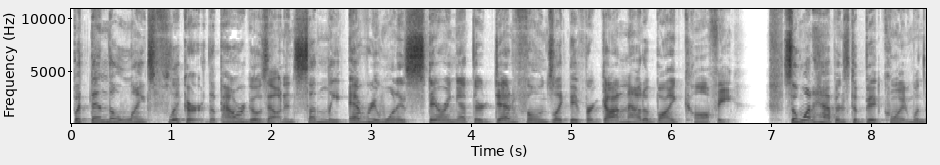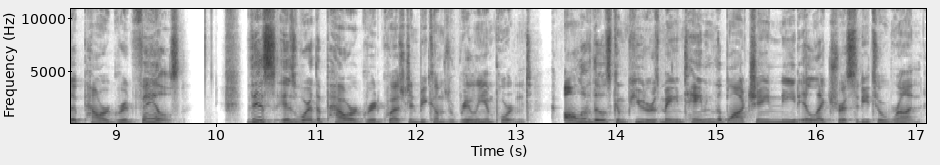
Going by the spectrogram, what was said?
But then the lights flicker, the power goes out, and suddenly everyone is staring at their dead phones like they've forgotten how to buy coffee. So, what happens to Bitcoin when the power grid fails? This is where the power grid question becomes really important. All of those computers maintaining the blockchain need electricity to run.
